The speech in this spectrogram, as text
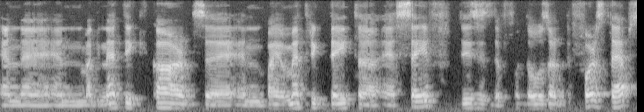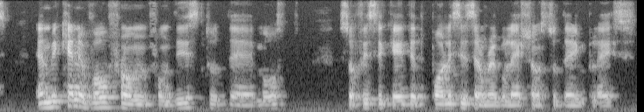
and, uh, and magnetic cards uh, and biometric data uh, safe. This is the those are the first steps and we can evolve from from this to the most sophisticated policies and regulations today in place.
